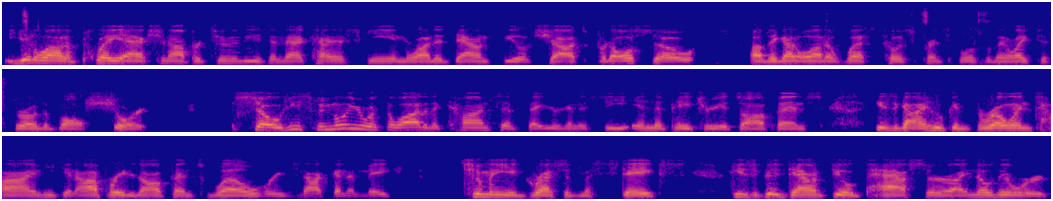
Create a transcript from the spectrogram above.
you get a lot of play action opportunities in that kind of scheme, a lot of downfield shots, but also uh, they got a lot of West Coast principles where they like to throw the ball short. So he's familiar with a lot of the concepts that you're going to see in the Patriots offense. He's a guy who can throw in time. He can operate an offense well where he's not going to make too many aggressive mistakes. He's a good downfield passer. I know there were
